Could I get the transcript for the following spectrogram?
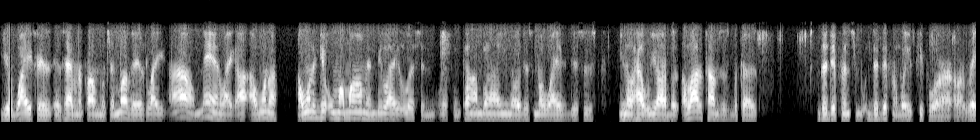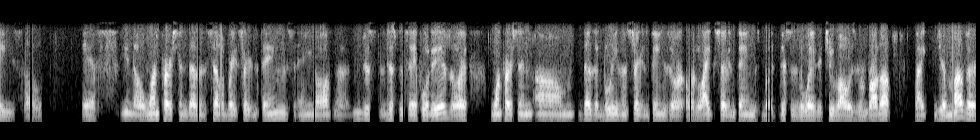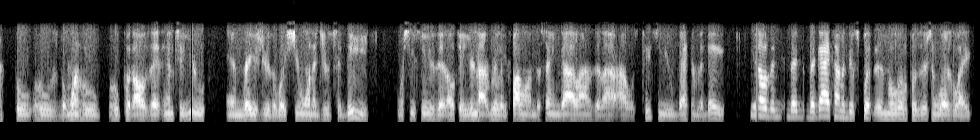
your wife is is having a problem with your mother it's like oh man like i i want to i want to get with my mom and be like listen listen calm down you know this is my wife this is you know how we are. But a lot of times it's because the difference the different ways people are are raised. So if you know one person doesn't celebrate certain things and you know uh, just just to say what it is or one person um doesn't believe in certain things or or like certain things but this is the way that you've always been brought up like your mother who who's the one who who put all that into you and raised you the way she wanted you to be when she sees that okay you're not really following the same guidelines that I, I was teaching you back in the day you know the the the guy kind of gets put in a little position where it's like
